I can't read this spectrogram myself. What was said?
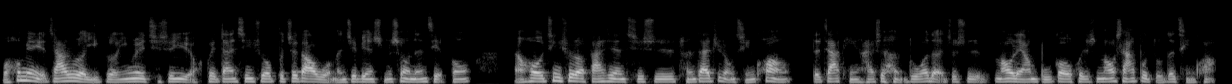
我后面也加入了一个，因为其实也会担心说，不知道我们这边什么时候能解封。然后进去了，发现其实存在这种情况的家庭还是很多的，就是猫粮不够或者是猫砂不足的情况。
